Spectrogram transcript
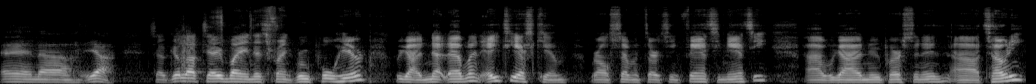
and uh, yeah. So good luck to everybody in this friend group pool here. We got Net Evelyn, ATS Kim, Roll 713, Fancy Nancy. Uh, we got a new person in, uh, Tony.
